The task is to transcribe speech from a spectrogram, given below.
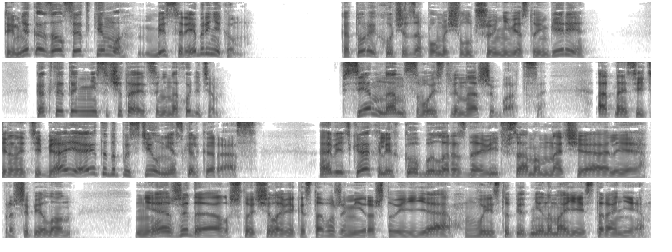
Ты мне казался таким бессребренником, который хочет за помощь лучшую невесту империи? Как-то это не сочетается, не находите?» «Всем нам свойственно ошибаться. Относительно тебя я это допустил несколько раз. А ведь как легко было раздавить в самом начале», — прошепел он. «Не ожидал, что человек из того же мира, что и я, выступит не на моей стороне».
